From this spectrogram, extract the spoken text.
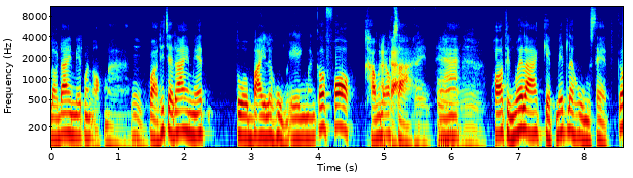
เราได้เม็ดมันออกมาอืมกว่าที่จะได้เม็ดตัวใบละหุ่งเอง มันก็ฟอก คาร์บอนไดออกไซด์ให้นะฮะอืมพอถึงเวลาเก็บเม็ดละหุ่งเสร็จ ก็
